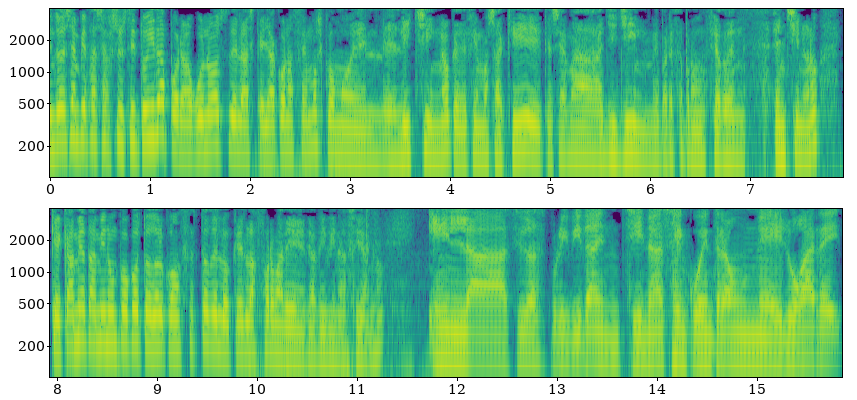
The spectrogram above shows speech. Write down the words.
entonces empieza a ser sustituida por algunos de las que ya conocemos como el, el I Ching, ¿no? que decimos aquí, que se llama Jin, me parece pronunciado en, en, chino, ¿no? que cambia también un poco todo el concepto de lo que es la forma de, adivinación. ¿no? En la ciudad prohibida, en China, se encuentra un eh, lugar, eh,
